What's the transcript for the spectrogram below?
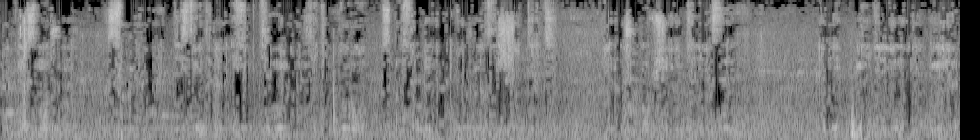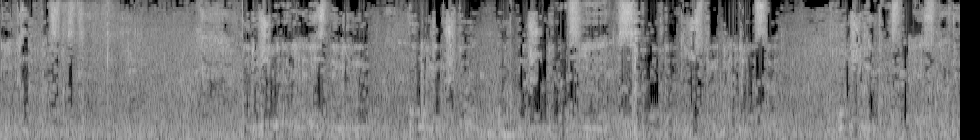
так мы сможем сформировать действительно эффективную архитектуру, способную надежно защитить и наши общие интересы, и неделимый мир и безопасность. Будучи реалистами, мы помним, что отношения России с Североатлантическим альянсом очень непростая история.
